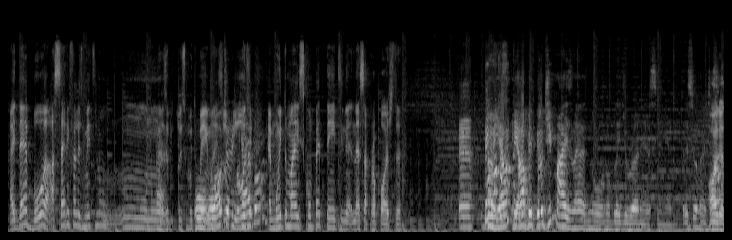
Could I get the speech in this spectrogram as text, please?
A ideia é boa, a série infelizmente não, não, não é. executou isso muito o, bem, o mas o Upload Carbon... é muito mais competente nessa proposta. É. Não, e, ela, e, ela, bebeu demais, né, no, no Blade Runner, assim, é impressionante. Olha,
